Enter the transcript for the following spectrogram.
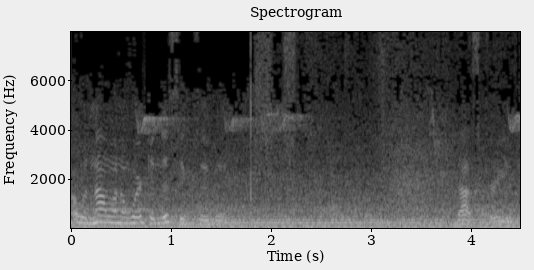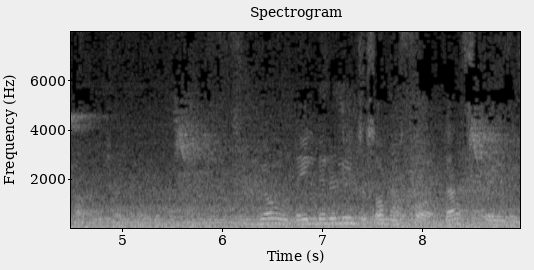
I would not want to work in this exhibit. That's crazy. Yo, they literally just almost fought. That's crazy.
